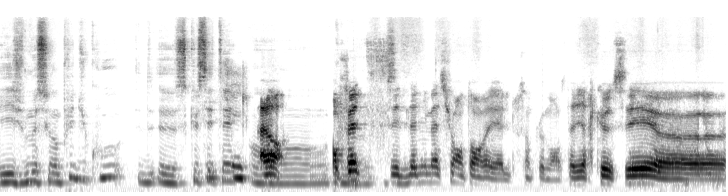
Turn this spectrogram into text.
Et je me souviens plus du coup de ce que c'était. Alors, en, fait, c'est de l'animation en temps réel, tout simplement. C'est-à-dire que c'est euh,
